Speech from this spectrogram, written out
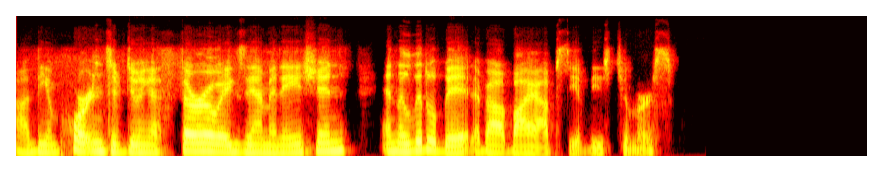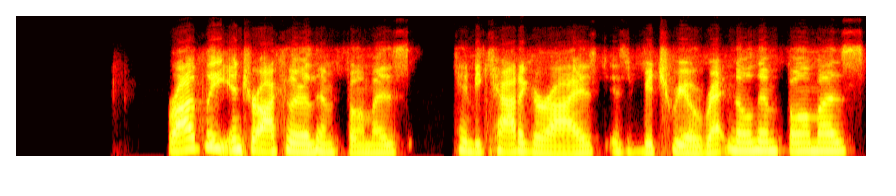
uh, the importance of doing a thorough examination, and a little bit about biopsy of these tumors. Broadly, intraocular lymphomas can be categorized as vitreoretinal lymphomas,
